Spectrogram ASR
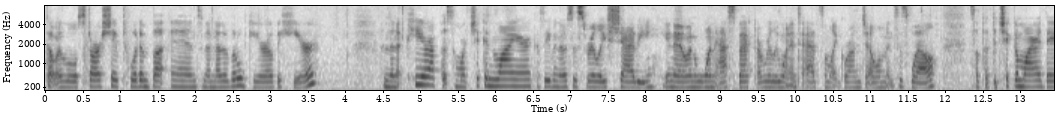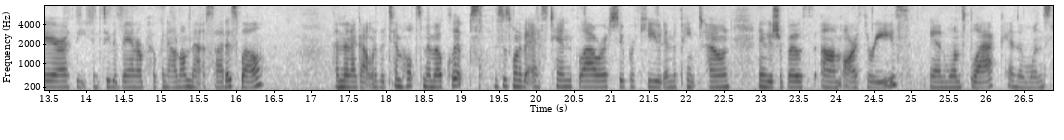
Got one little star-shaped wooden buttons and another little gear over here. And then up here I put some more chicken wire because even though this is really shabby, you know, in one aspect, I really wanted to add some like grunge elements as well. So I put the chicken wire there. You can see the banner poking out on that side as well. And then I got one of the Tim Holtz memo clips. This is one of the S10 flowers, super cute and the pink tone. I think these are both um, R3s, and one's black, and then one's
